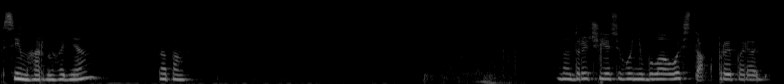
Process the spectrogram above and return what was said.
Всім гарного дня, Па-па. Ну, до речі, я сьогодні була ось так при параді.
